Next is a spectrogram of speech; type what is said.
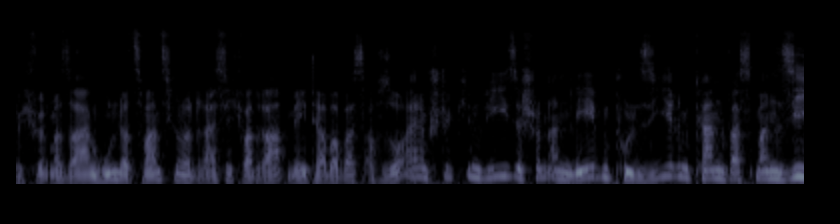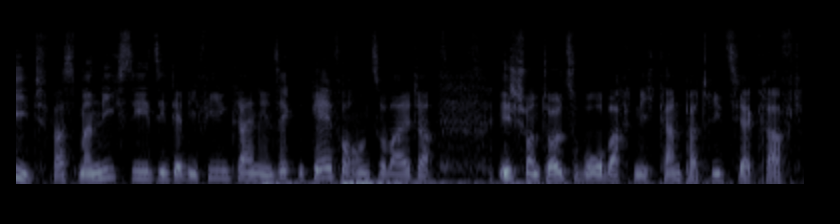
Ich würde mal sagen 120, 130 Quadratmeter, aber was auf so einem Stückchen Wiese schon an Leben pulsieren kann, was man sieht. Was man nicht sieht, sind ja die vielen kleinen Insekten, Käfer und so weiter. Ist schon toll zu beobachten. Ich kann Patricia Kraft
